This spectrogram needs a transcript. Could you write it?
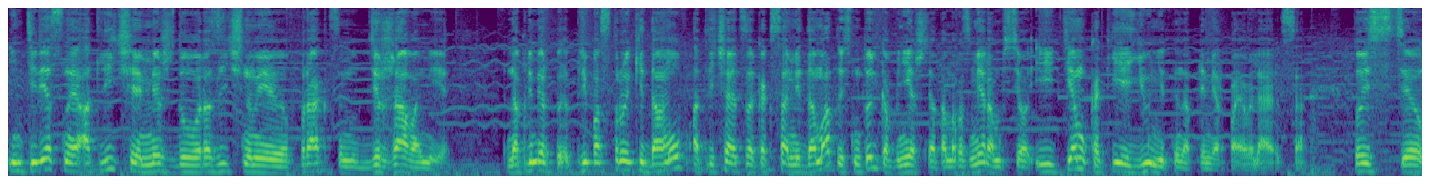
интересные отличия между различными фракциями, державами. Например, при постройке домов отличаются как сами дома, то есть не только внешне, а там размером все, и тем, какие юниты, например, появляются. То есть, э,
